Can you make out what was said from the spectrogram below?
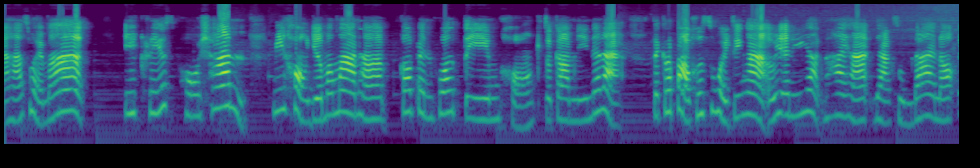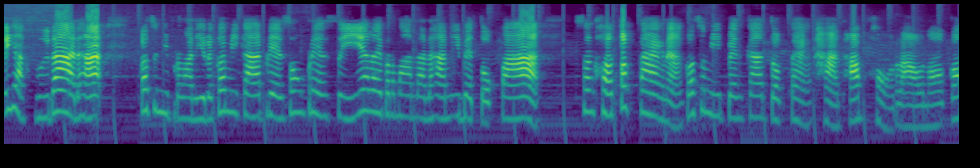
นะคะ สวยมาก Eclipse Potion มีของเยอะมากๆนะคะก็เป็นพวกธีมของกิจกรรมนี้นี่แหละ แต่กระเป๋าคือสวยจริงอะเอ้ยอันนี้อยากได้ฮะ อยากสุ่มได้เนาะเอ้ยอยากซื้อได้นะคะ ก็จะมีประมาณนี้แล้วก็มีการเปลี่ยนทรงเปลี่ยนสีอะไรประมาณนั้นนะคะ มีเบ็ดตกปลาส่วนของตกแต่งเนี่ยก็จะมีเป็นการตกแต่งฐานทัพของเราเนาะก็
